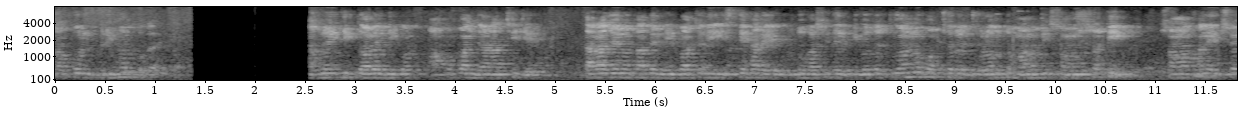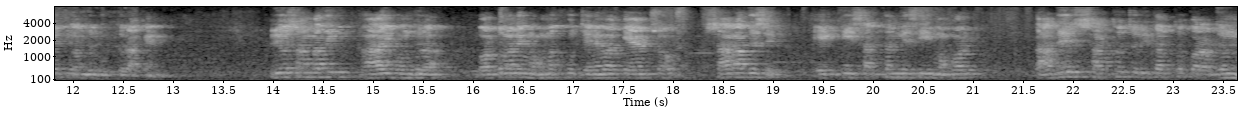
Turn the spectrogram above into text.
সকল বৃহৎ রাজনৈতিক দলের নিকট আহ্বান জানাচ্ছি যে তারা যেন তাদের নির্বাচনী ইস্তেহারে উর্দুভাষীদের বিগত চুয়ান্ন বছরের ঝুলন্ত মানবিক সমস্যাটি সমাধানের বিষয়টি অন্তর্ভুক্ত রাখেন। প্রিয় সাংবাদিক, ভাই, বন্ধুরা, বর্তমানে মোহাম্মদপুর জেনেভা ক্যাম্প সহ সারা দেশে একটি স্বার্থান্বেষী মহল। তাদের স্বার্থ চরিতার্থ করার জন্য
